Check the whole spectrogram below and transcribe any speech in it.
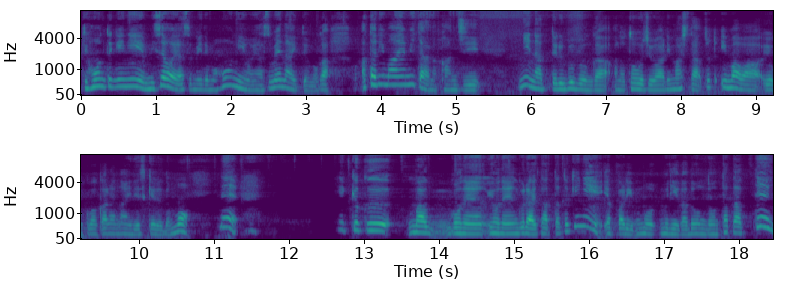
基本的に店は休みでも本人は休めないっていうのが当たり前みたいな感じになってる部分が、あの、当時はありました。ちょっと今はよくわからないですけれども、で、結局、まあ、5年、4年ぐらい経った時に、やっぱり無無理がどんどんたたって、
